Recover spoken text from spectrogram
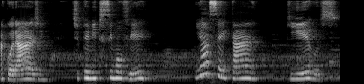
A coragem te permite se mover e aceitar que erros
